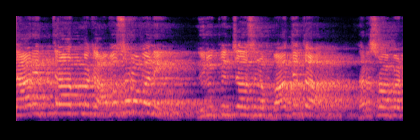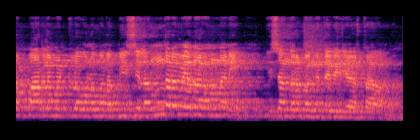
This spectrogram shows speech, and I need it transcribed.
చారిత్రాత్మక అవసరమని నిరూపించాల్సిన బాధ్యత నరసరావుపేట పార్లమెంట్లో ఉన్న మన బీసీలందరి మీద ఉందని ఈ సందర్భంగా తెలియజేస్తా ఉన్నాం.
